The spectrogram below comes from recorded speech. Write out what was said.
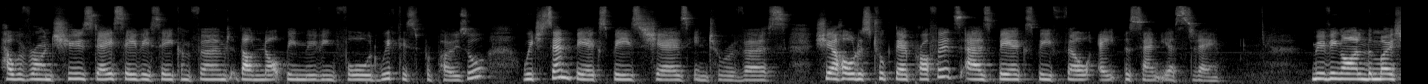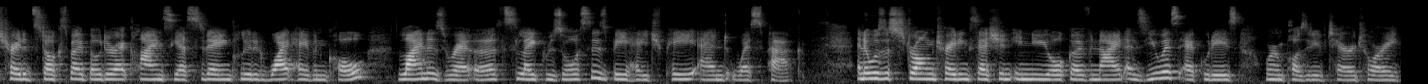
However, on Tuesday, CVC confirmed they'll not be moving forward with this proposal, which sent BXB's shares into reverse. Shareholders took their profits as BXB fell 8% yesterday. Moving on, the most traded stocks by Bell Direct clients yesterday included Whitehaven Coal, Lynas Rare Earths, Lake Resources, BHP, and Westpac. And it was a strong trading session in New York overnight as US equities were in positive territory.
